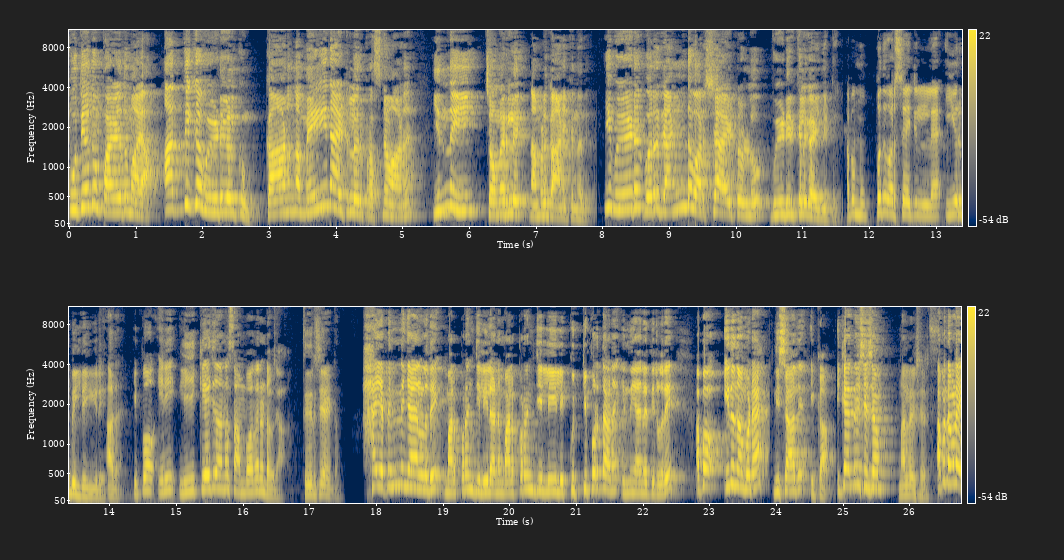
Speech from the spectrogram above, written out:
പുതിയതും പഴയതുമായ അധിക വീടുകൾക്കും കാണുന്ന മെയിൻ ആയിട്ടുള്ള ഒരു പ്രശ്നമാണ് ഇന്ന് ഈ ചുമരിൽ നമ്മൾ കാണിക്കുന്നത്. ഈ വീട് വെറും രണ്ട് വർഷമായിട്ടുള്ളൂ വീടിരിക്കൽ കഴിഞ്ഞിട്ട്. അപ്പൊ മുപ്പത് വർഷമായിട്ടുള്ള ഈ ഒരു ബിൽഡിംഗിൽ അതെ. ഇപ്പൊ ഇനി ലീക്കേജ് എന്ന് പറഞ്ഞ സംഭവം തന്നെ ഉണ്ടാവില്ല? തീർച്ചയായിട്ടും. ഹായ് അപ്പൊ ഇന്ന് ഞാനുള്ളത് മലപ്പുറം ജില്ലയിലാണ്. മലപ്പുറം ജില്ലയിൽ കുറ്റിപ്പുറത്താണ് ഇന്ന് ഞാൻ എത്തിയിട്ടുള്ളത് അപ്പൊ ഇത് നമ്മുടെ നിഷാദ് ഇക്ക. ഇക്ക എന്താ വിശേഷം? നല്ല വിശേഷം. അപ്പൊ നമ്മളെ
